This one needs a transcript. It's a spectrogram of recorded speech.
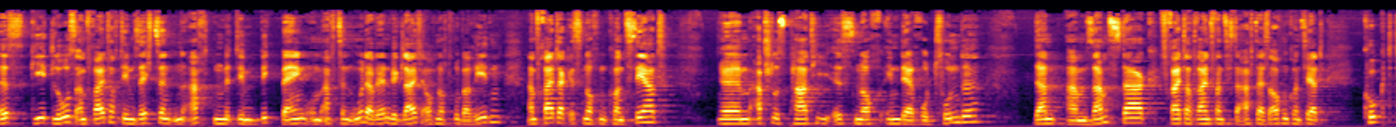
Es geht los am Freitag, dem 16.08. mit dem Big Bang um 18 Uhr. Da werden wir gleich auch noch drüber reden. Am Freitag ist noch ein Konzert. Ähm, Abschlussparty ist noch in der Rotunde. Dann am Samstag, Freitag, 23.08. ist auch ein Konzert guckt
